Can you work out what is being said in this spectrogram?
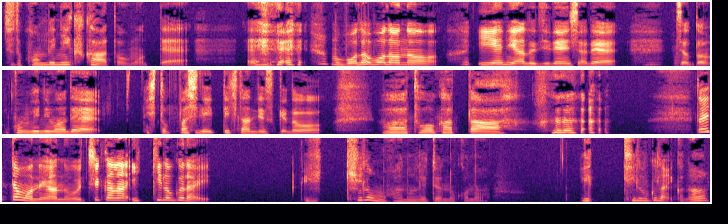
ちょっとコンビニ行くかと思って、えー もうボロボロの家にある自転車で、ちょっとコンビニまで一っ走り行ってきたんですけど、わあ遠かった。と言ってもね、あの、うちから1キロぐらい、1キロも離れてんのかな ?1 キロぐらいかな？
